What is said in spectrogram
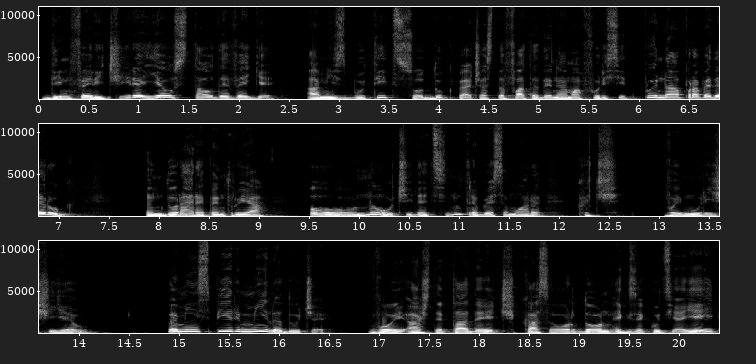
Din fericire eu stau de veghe. Am izbutit să o duc pe această fată de neam afurisit până aproape de rug. Îndurare pentru ea. O, oh, nu ucideți, nu trebuie să moară, căci voi muri și eu. Îmi inspir milă, duce. Voi aștepta, deci, ca să ordon execuția ei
